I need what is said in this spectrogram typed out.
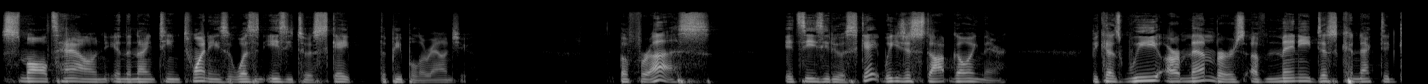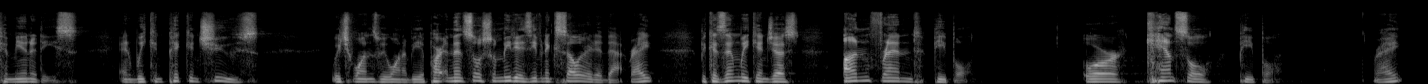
small town in the 1920s, it wasn't easy to escape the people around you. But for us, it's easy to escape. We can just stop going there because we are members of many disconnected communities and we can pick and choose which ones we want to be a part. And then social media has even accelerated that, right? Because then we can just unfriend people or cancel people, right?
